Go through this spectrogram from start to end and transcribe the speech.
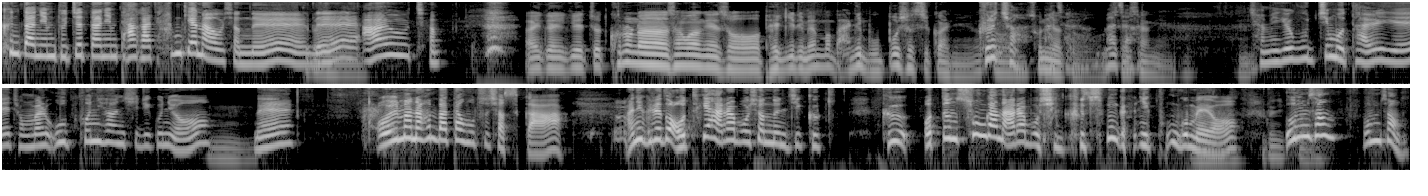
큰 따님 둘째 따님 다 같이 함께 나오셨네 네 그러네요. 아유 참 아, 그러니까 이게 저 코로나 상황에서 100일이면 뭐 많이 못 보셨을 거 아니에요. 그렇죠. 또 손녀도 맞아요. 맞아. 세상에. 참 이게 웃지 못할 이게 정말 우픈 현실이군요. 네. 얼마나 한바탕 웃으셨을까. 아니 그래도 어떻게 알아보셨는지 그 기- 그 어떤 순간 알아보신 그 순간이 궁금해요. 그러니까. 음성, 음성.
